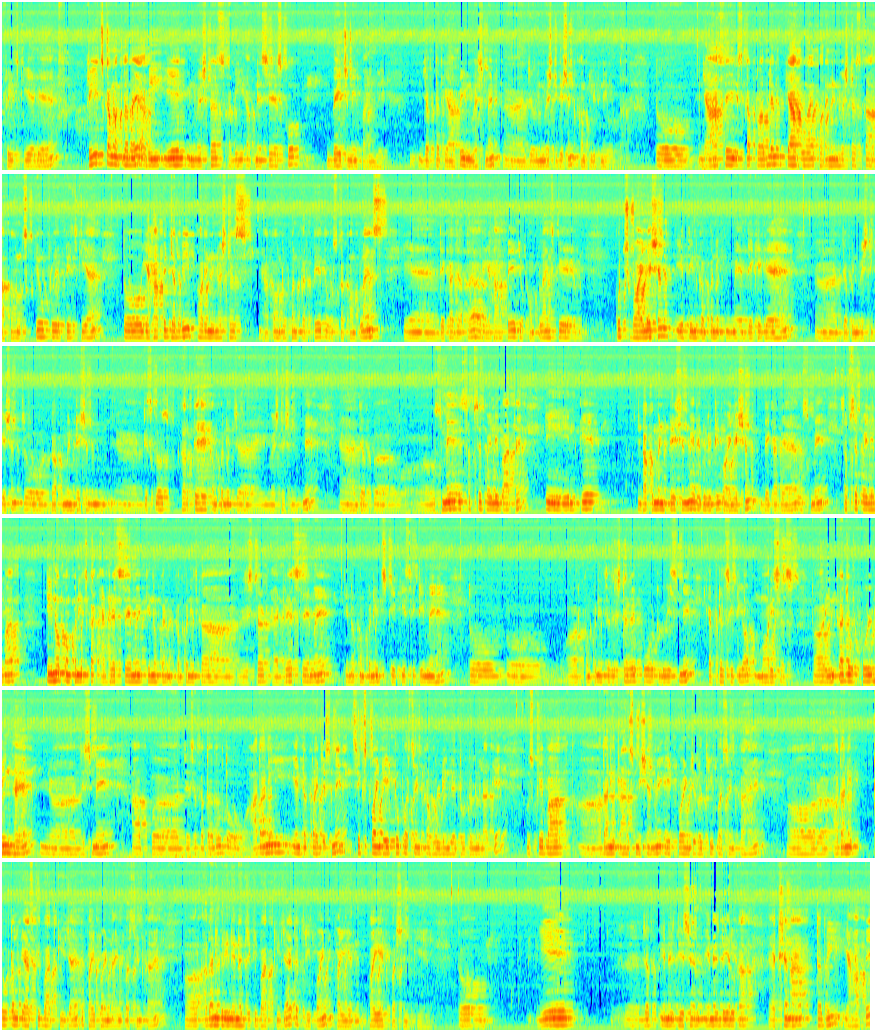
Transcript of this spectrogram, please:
freeze किए गए हैं। फ्रीज का मतलब है अभी ये इन्वेस्टर्स अभी अपने शेयर्स को बेच नहीं पाएँगे, जब तक यहाँ पे इन्वेस्टमेंट जो इन्वेस्टिगेशन कंप्लीट नहीं होता। तो यहाँ से इसका प्रॉब्लम क्या हुआ है? फॉरेन इन्वेस्टर्स का अकाउंट्स क्यों फ्रीज किया है? तो यहाँ पे जब भी फॉरेन इन्वेस्टर्स अकाउंट ओपन करते हैं तो उसका कंप्लायंस देखा जाता है। और यहाँ पे जो कंप्लायंस के कुछ वायलेशन ये तीन कंपनी में देखे गए हैं। जब इन्वेस्टिगेशन जो डॉक्यूमेंटेशन डिस्क्लोज करते हैं कंपनी इन्वेस्टिगेशन में। जब उसमें सबसे पहली बात है कि इनके डॉक्यूमेंटेशन में रेगुलेटरी वायलेशन देखा गया है। उसमें सबसे पहली बात, तीनों कंपनीज़ का एड्रेस सेम है, तीनों कंपनीज़ का रजिस्टर्ड एड्रेस सेम है, तीनों कंपनीज़ एक ही सिटी में हैं। तो और कंपनीज़ रजिस्टर है पोर्ट लुइस में कैपिटल सिटी ऑफ़ मॉरिशस और इनका जो होल्डिंग है जिसमें आप जैसे बता दूँ तो अदानी एंटरप्राइजेस में 6.82 परसेंट का होल्डिंग है टोटल मिला के। उसके बाद अदानी ट्रांसमिशन में 8.03 परसेंट का है और अदानी टोटल गैस की बात की जाए तो 5.9 परसेंट का है। और अदानी ग्रीन एनर्जी की बात की जाए तो 3.58 परसेंट की है। तो ये जब एन एच का एक्शन आया, तभी यहाँ पे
